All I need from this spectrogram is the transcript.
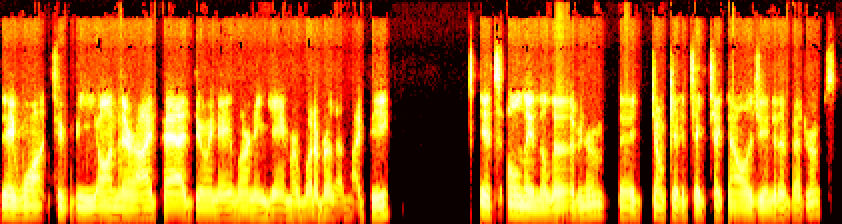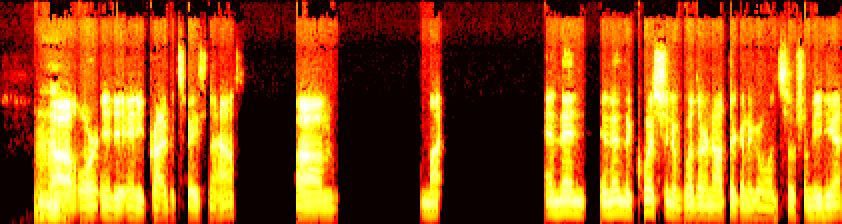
they want to be on their iPad doing a learning game or whatever that might be, it's only in the living room. They don't get to take technology into their bedrooms mm-hmm. uh, or into any private space in the house. Um, my and then and then the question of whether or not they're going to go on social media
